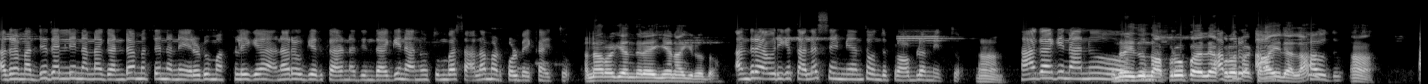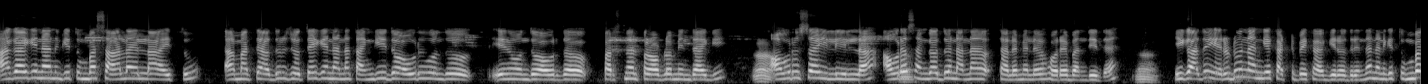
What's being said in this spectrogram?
ಅದರ ಮಧ್ಯದಲ್ಲಿ ನನ್ನ ಗಂಡ ಮತ್ತೆ ನನ್ನ ಎರಡು ಮಕ್ಕಳಿಗೆ ಅನಾರೋಗ್ಯದ ಕಾರಣದಿಂದಾಗಿ ನಾನು ತುಂಬಾ ಸಾಲ ಮಾಡ್ಕೊಳ್ಬೇಕಾಯ್ತು ಅನಾರೋಗ್ಯ ಅಂದ್ರೆ ಏನಾಗಿರೋದು ಅಂದ್ರೆ ಅವರಿಗೆ ತಲಸೇಮಿ ಅಂತ ಒಂದು ಪ್ರಾಬ್ಲಮ್ ಇತ್ತು. ಹಾಗಾಗಿ ನಾನು ಇದೊಂದು ಅಪರೂಪ ಅಪರೂ- ಕಾಯಿಲೆ ಅಲ್ಲ ಹೌದು. ಹಾಗಾಗಿ ನನಗೆ ತುಂಬಾ ಸಾಲ ಎಲ್ಲ ಆಯ್ತು ಮತ್ತೆ ಅದ್ರ ಜೊತೆಗೆ ನನ್ನ ತಂಗಿದು ಅವರು ಒಂದು ಏನೋ ಒಂದು ಅವ್ರದ್ದು ಪರ್ಸನಲ್ ಪ್ರಾಬ್ಲಮ್ ಇಂದಾಗಿ. ಅವರು ಸಹ ಇಲ್ಲಿ ಇಲ್ಲ. ಅವರ ಸಂಘದ್ದು ನನ್ನ ತಲೆ ಮೇಲೆ ಹೊರೆ ಬಂದಿದೆ. ಈಗ ಅದು ಎರಡೂ ನನಗೆ ಕಟ್ಟಬೇಕಾಗಿರೋದ್ರಿಂದ ನನಗೆ ತುಂಬಾ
